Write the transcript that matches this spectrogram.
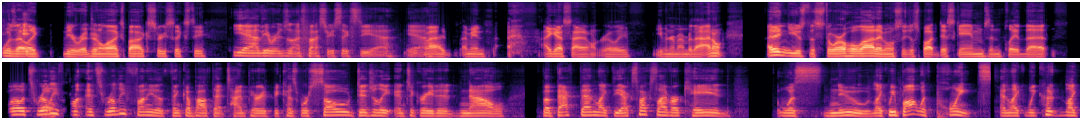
Was that it, like the original Xbox 360? Yeah, the original Xbox 360. Yeah, yeah. I I mean, I guess I don't really even remember that. I don't I didn't use the store a whole lot. I mostly just bought disc games and played that. Well, it's really fun. It's really funny to think about that time period because we're so digitally integrated now. But back then, like the Xbox Live Arcade was new. Like we bought with points, and like we could like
